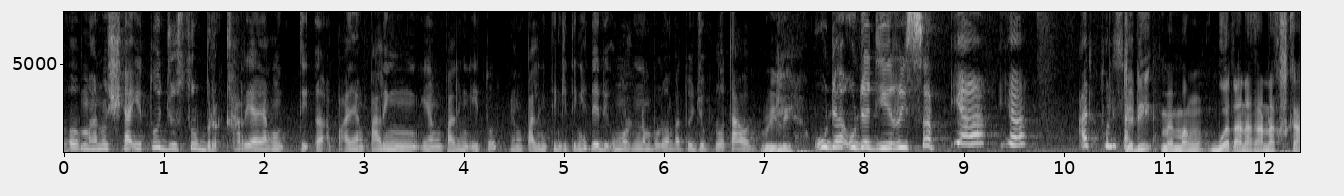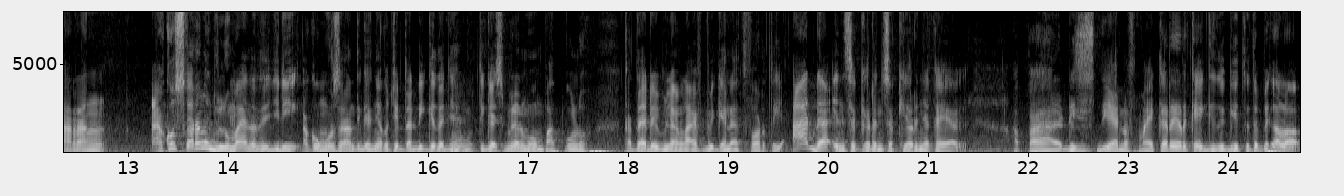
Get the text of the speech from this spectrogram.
Eh, manusia itu justru berkarya yang apa yang paling yang paling itu yang paling tinggi tinggi dari umur 60 sampai 70 tahun. Really? Udah udah di riset ya ada tulisan. Jadi memang buat anak-anak sekarang Aku sekarang lumayan tadi. Jadi aku umur sekarang 3 aku cerita dikit aja. 39 mau 40. Katanya dia bilang life begin at 40. Ada insecure-insecure-nya kayak apa this is the end of my career kayak gitu-gitu. Tapi kalau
